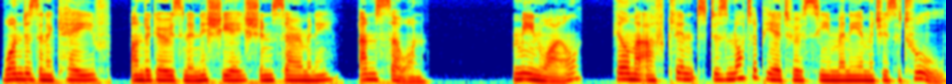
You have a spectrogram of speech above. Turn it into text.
wanders in a cave, undergoes an initiation ceremony, and so on. Meanwhile, Hilma af Klint does not appear to have seen many images at all.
